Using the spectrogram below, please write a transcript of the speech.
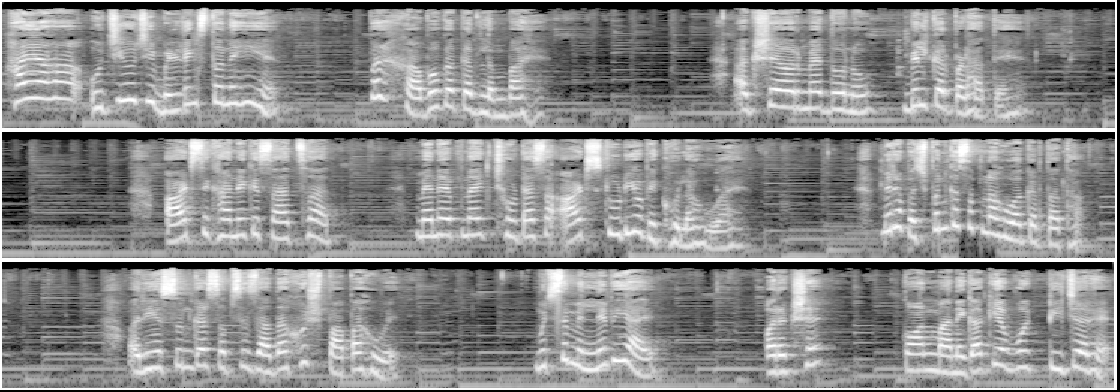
हाँ यहाँ ऊँची ऊँची बिल्डिंग्स तो नहीं है, पर ख्वाबों का कद लंबा है। अक्षय और मैं दोनों मिलकर पढ़ाते हैं। आर्ट सिखाने के साथ साथ मैंने अपना एक छोटा सा आर्ट स्टूडियो भी खोला हुआ है। मेरा बचपन का सपना हुआ करता था। और ये सुनकर सबसे ज़्यादा खुश पापा हुए। मुझसे मिलने भी आए। और अक्षय, कौन मानेगा कि अब वो एक टीचर है?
